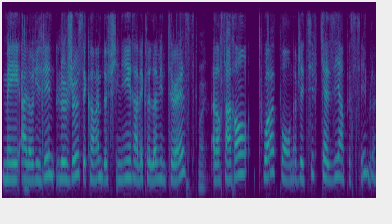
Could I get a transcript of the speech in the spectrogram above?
mais à l'origine le jeu c'est quand même de finir avec le love interest. Alors ça rend toi ton objectif quasi impossible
